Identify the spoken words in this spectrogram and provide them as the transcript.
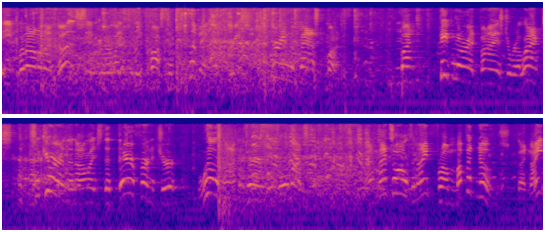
The phenomenon does seem to relate to the cost of living increase during the past month. But people are advised to relax, secure in the knowledge that their furniture will not turn into a monster. And that's all tonight from Muppet News. Good night.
